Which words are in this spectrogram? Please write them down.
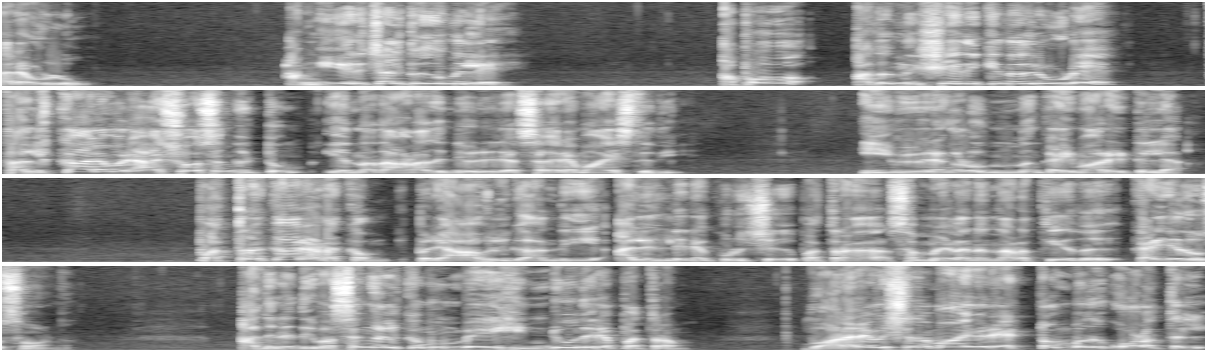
തരവുള്ളൂ. അംഗീകരിച്ചാൽ തീർന്നില്ലേ? അപ്പോൾ അത് നിഷേധിക്കുന്നതിലൂടെ തൽക്കാലം ഒരു ആശ്വാസം കിട്ടും എന്നതാണ് അതിന്റെ ഒരു രസകരമായ സ്ഥിതി. ഈ വിവരങ്ങളൊന്നും കൈമാറിയിട്ടില്ല. പത്രക്കാരടക്കം ഇപ്പോൾ രാഹുൽ ഗാന്ധി അലണ്ടിനെ കുറിച്ച് പത്രസമ്മേളനം നടത്തിയത് കഴിഞ്ഞ ദിവസമാണ്. അതിന് ദിവസങ്ങൾക്ക് മുമ്പേ ഹിന്ദു ദിനപത്രം വളരെ വിശദമായ ഒരു എട്ടൊമ്പത് കോളത്തിൽ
